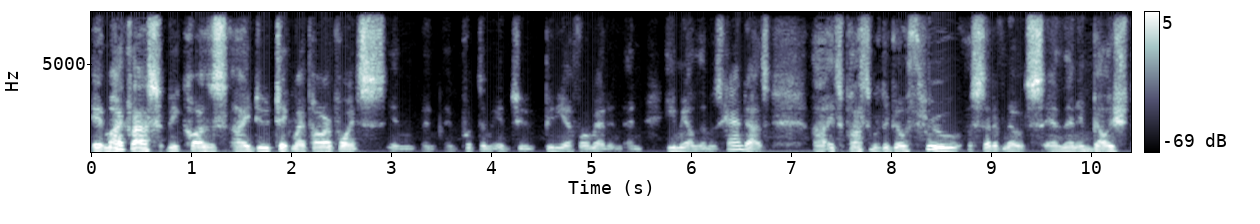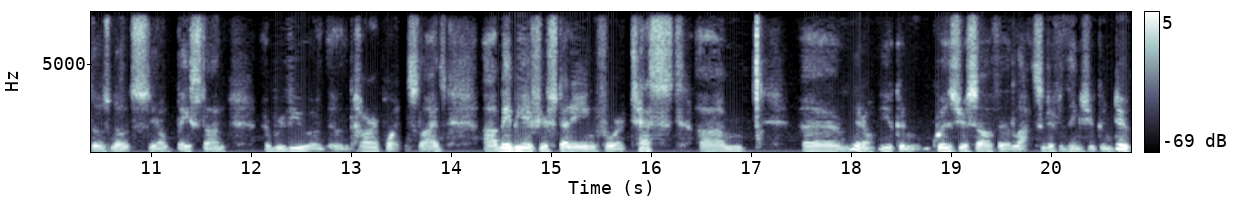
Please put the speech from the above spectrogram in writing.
In my class, because I do take my PowerPoints in, and, and put them into PDF format and, and email them as handouts, uh, it's possible to go through a set of notes and then embellish those notes, you know, based on a review of, of the PowerPoint slides. Uh, maybe if you're studying for a test, um, uh, you know, you can quiz yourself. There lots of different things you can do.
